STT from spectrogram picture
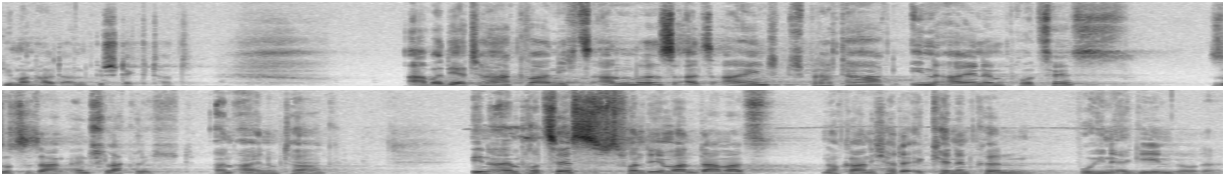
die man halt angesteckt hat. Aber der Tag war nichts anderes als ein Tag in einem Prozess, sozusagen ein Schlaglicht an einem Tag, in einem Prozess, von dem man damals noch gar nicht hatte erkennen können, wohin er gehen würde.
